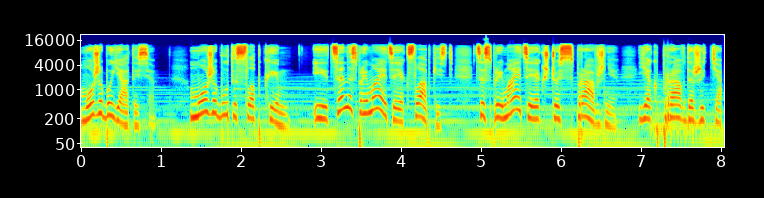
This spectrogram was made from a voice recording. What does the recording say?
може боятися, може бути слабким. І це не сприймається як слабкість, це сприймається як щось справжнє, як правда життя.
